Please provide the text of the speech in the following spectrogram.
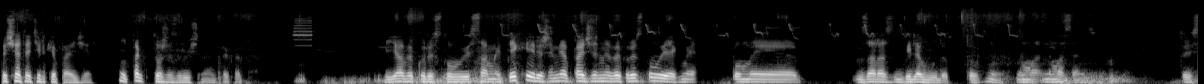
пищати тільки пейджер. Ну, так теж зручно, наприклад. Я використовую саме тихий режим, я пейджер не використовую, як ми, бо ми зараз біля вудок, то ну, нема, нема сенсу. Тобто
